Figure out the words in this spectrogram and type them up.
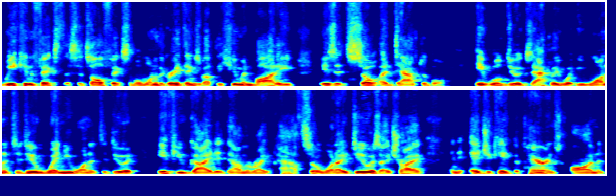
We can fix this. It's all fixable. One of the great things about the human body is it's so adaptable. It will do exactly what you want it to do when you want it to do it if you guide it down the right path. So, what I do is I try and educate the parents on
